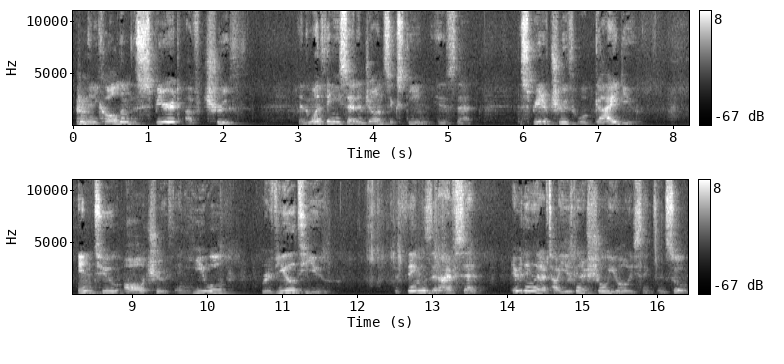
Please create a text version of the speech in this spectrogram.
and he called him the Spirit of Truth. And the one thing he said in John 16 is that the Spirit of Truth will guide you into all truth, and he will reveal to you the things that I've said, everything that I've taught. He's going to show you all these things. And so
